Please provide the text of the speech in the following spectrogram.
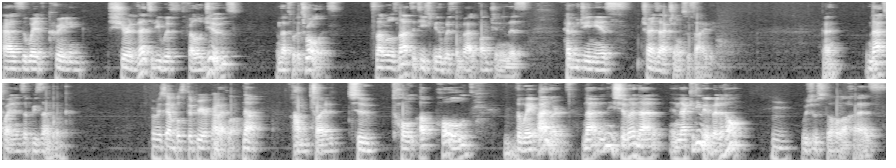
as the way of creating shared identity with fellow Jews, and that's what its role is. Its role is not to teach me the wisdom of how to function in this heterogeneous transactional society. Okay, and that's why it ends up resembling. Resembles the bureaucratic Right. law. Now, I'm trying to to- uphold the way I learned, not in yeshiva, not in academia, but at home, which was the halacha as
